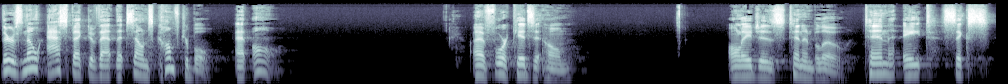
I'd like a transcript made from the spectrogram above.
There's no aspect of that that sounds comfortable at all. I have four kids at home, all ages 10 and below. 10, 8, 6,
